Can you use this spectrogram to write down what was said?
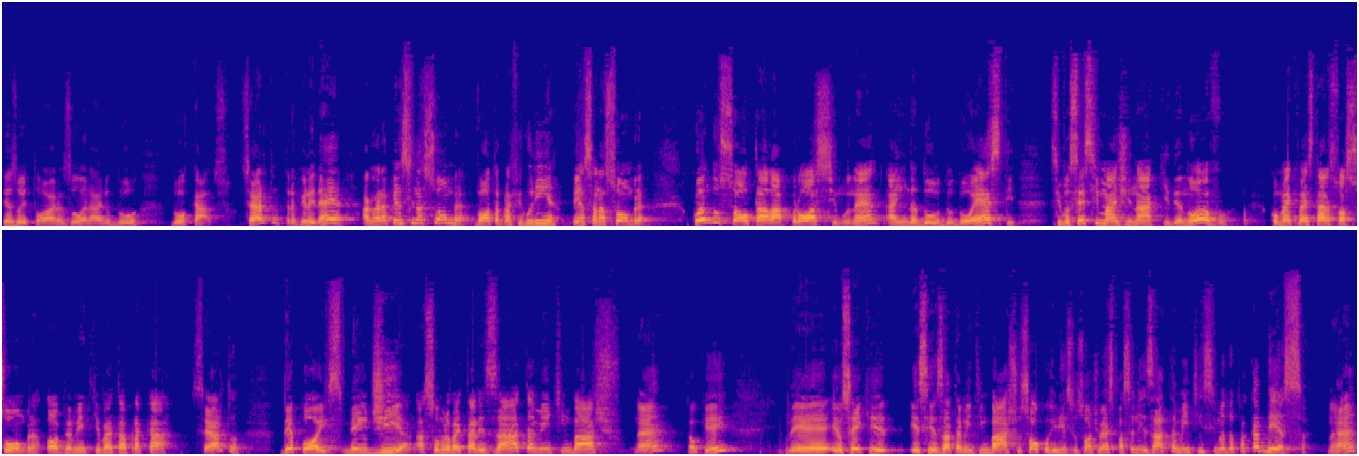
18 horas o horário do, do ocaso, certo? Tranquila ideia? Agora pense na sombra, volta para a figurinha, pensa na sombra. Quando o Sol está lá próximo, né, ainda do, do, do oeste, se você se imaginar aqui de novo, como é que vai estar a sua sombra? Obviamente que vai estar para cá, certo? Depois, meio-dia, a sombra vai estar exatamente embaixo, né? Tá ok? É, eu sei que esse exatamente embaixo só ocorreria se o sol estivesse passando exatamente em cima da tua cabeça, né?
